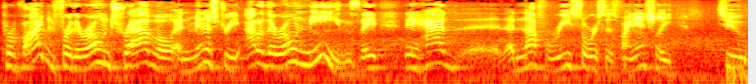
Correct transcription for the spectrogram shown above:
provided for their own travel and ministry out of their own means. They they had uh, enough resources financially to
